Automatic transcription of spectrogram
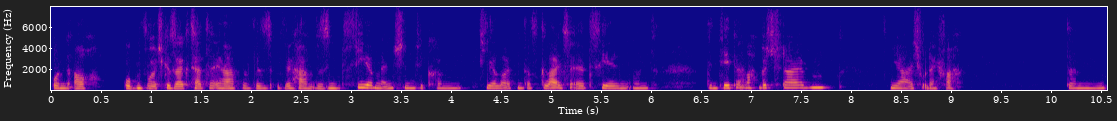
Und auch oben, wo ich gesagt hatte, ja, wir, wir, haben, wir sind vier Menschen, wir können vier Leuten das Gleiche erzählen und den Täter noch beschreiben. Ja, ich wurde einfach dann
